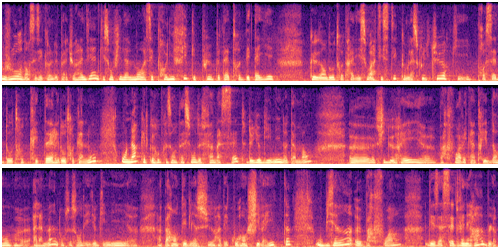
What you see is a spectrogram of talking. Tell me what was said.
toujours dans ces écoles de peinture indienne, qui sont finalement assez prolifiques et plus peut-être détaillées que dans d'autres traditions artistiques comme la sculpture, qui procède d'autres critères et d'autres canons, on a quelques représentations de femmes ascètes, de yoginis notamment, euh, figurées euh, parfois avec un trident euh, à la main, donc ce sont des yoginis apparentés bien sûr à des courants shivaïtes, ou bien parfois des ascètes vénérables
